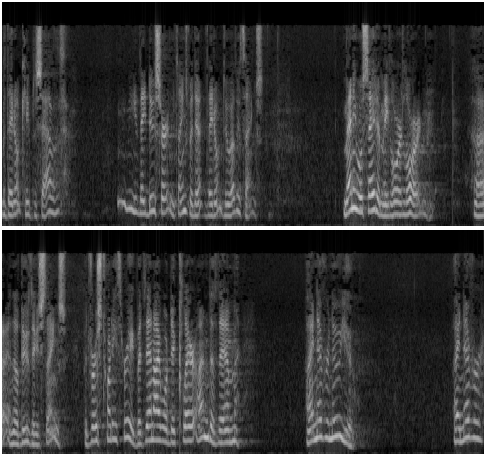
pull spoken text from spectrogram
but they don't keep the Sabbath. They do certain things, but they don't do other things. Many will say to me, Lord, Lord, uh, and they'll do these things. But verse 23, but then I will declare unto them, I never knew you. I never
